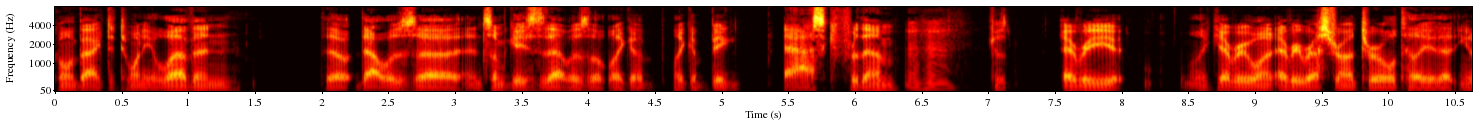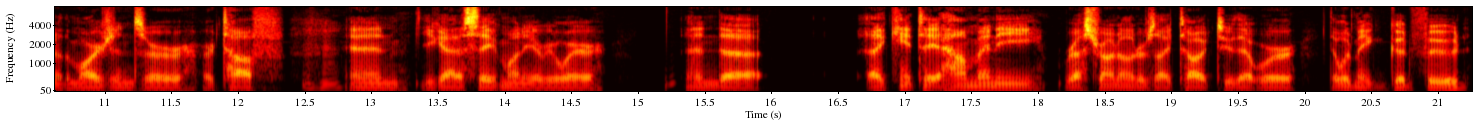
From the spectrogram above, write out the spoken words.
going back to 2011, the, that was uh, in some cases that was a, like a like a big ask for them. Because every like everyone every restaurateur will tell you that you know the margins are are tough and you got to save money everywhere. And uh, I can't tell you how many restaurant owners I talked to that were that would make good food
